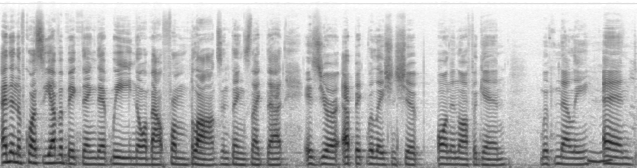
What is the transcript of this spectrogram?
And then, of course, the other big thing that we know about from blogs and things like that is your epic relationship on and off again with Nelly. Mm-hmm. And.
